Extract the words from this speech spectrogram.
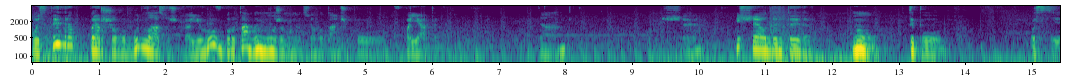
Ось тигра першого, будь ласочка, його в борта ми можемо на цього танчику впаяти. Так. Ще. І ще один тигр. Ну, типу. Ось е,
